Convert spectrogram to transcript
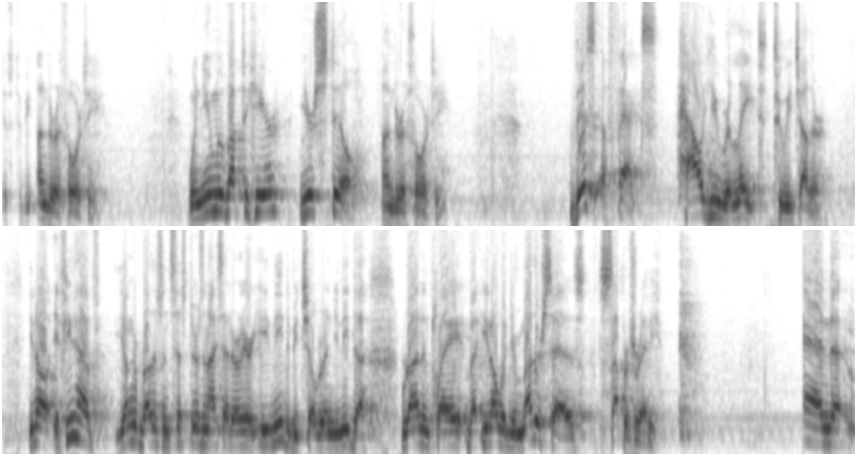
is to be under authority. When you move up to here, you're still under authority. This affects how you relate to each other. You know, if you have younger brothers and sisters, and I said earlier, you need to be children, you need to run and play, but you know, when your mother says, supper's ready, and uh,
